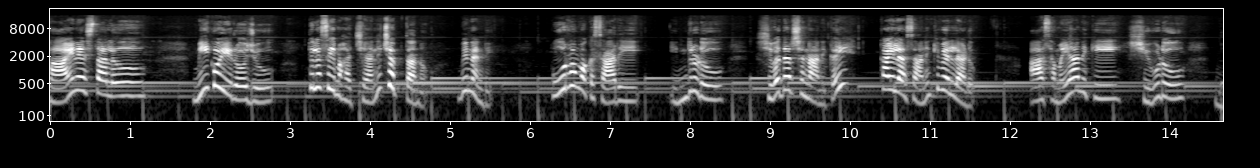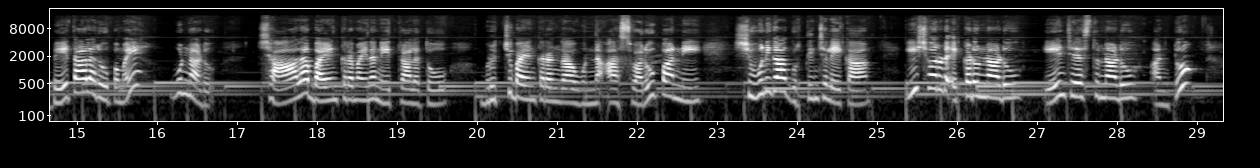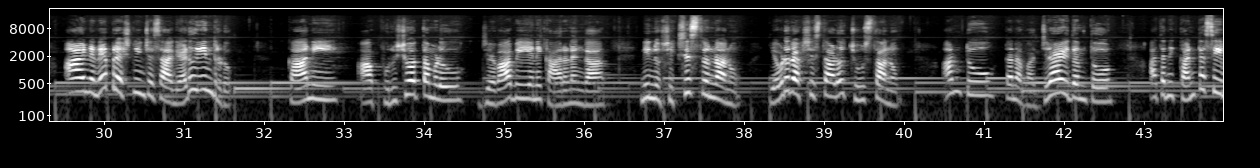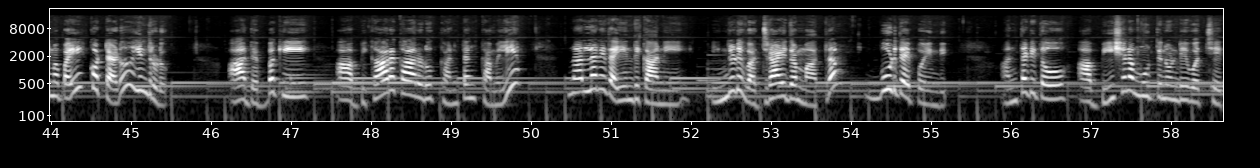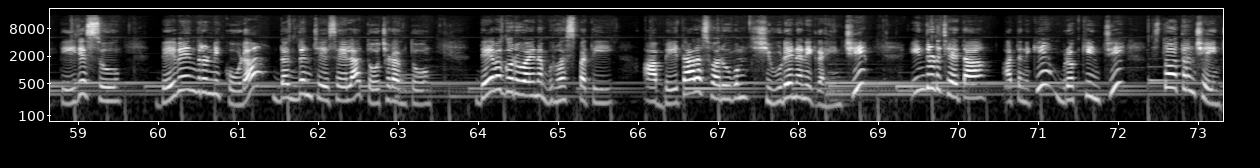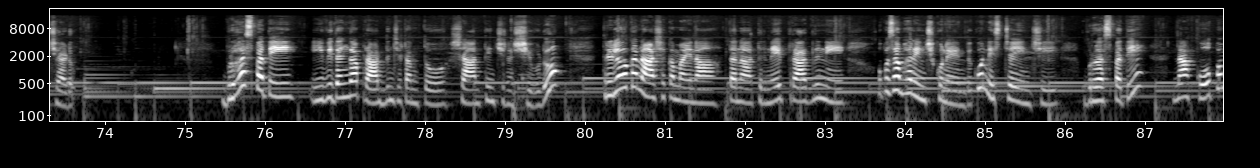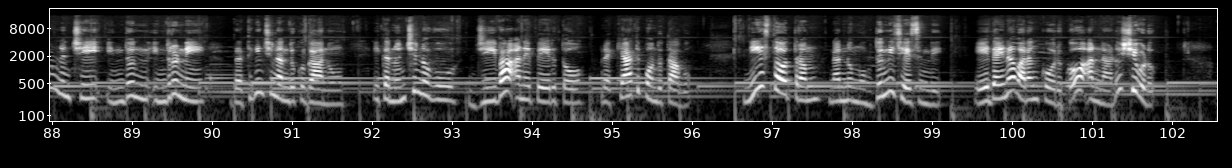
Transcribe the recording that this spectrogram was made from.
Hi నేస్తాలు. మీకు ఈరోజు తులసి మహత్యాన్ని చెప్తాను. వినండి. పూర్వం ఒకసారి ఇంద్రుడు శివదర్శనానికై కైలాసానికి వెళ్ళాడు. ఆ సమయానికి శివుడు బేతాళ రూపమై ఉన్నాడు. చాలా భయంకరమైన నేత్రాలతో మృత్యు భయంకరంగా ఉన్న ఆ స్వరూపాన్ని శివునిగా గుర్తించలేక ఈశ్వరుడు ఎక్కడున్నాడు? ఏం చేస్తున్నాడు? అంటూ ఆయననే ప్రశ్నించసాగాడు ఇంద్రుడు. కానీ ఆ పురుషోత్తముడు జవాబీయని కారణంగా నిన్ను శిక్షిస్తున్నాను ఎవడు రక్షిస్తాడో చూస్తాను అంటూ తన వజ్రాయుధంతో అతని కంఠసీమపై కొట్టాడు ఇంద్రుడు. ఆ దెబ్బకి ఆ బికారకారుడు కంఠం కమిలి నల్లనిదయ్యింది కానీ ఇంద్రుడి వజ్రాయుధం మాత్రం బూడిదైపోయింది. అంతటితో ఆ భీషణమూర్తి నుండి వచ్చే తేజస్సు దేవేంద్రుణ్ణి కూడా దగ్ధం చేసేలా తోచడంతో దేవగురువైన బృహస్పతి ఆ బేతాల స్వరూపం శివుడేనని గ్రహించి ఇంద్రుడి చేత అతనికి మ్రొక్కించి స్తోత్రం చేయించాడు. బృహస్పతి ఈ విధంగా ప్రార్థించటంతో శాంతించిన శివుడు త్రిలోకనాశకమైన తన త్రినేత్రాగ్ని ఉపసంహరించుకునేందుకు నిశ్చయించి బృహస్పతి నా కోపం నుంచి ఇందు ఇంద్రుణ్ణి బ్రతికించినందుకు గాను ఇక నుంచి నువ్వు జీవ అనే పేరుతో ప్రఖ్యాతి పొందుతావు. నీ స్తోత్రం నన్ను ముగ్ధుణ్ణి చేసింది. ఏదైనా వరం కోరుకో అన్నాడు శివుడు.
